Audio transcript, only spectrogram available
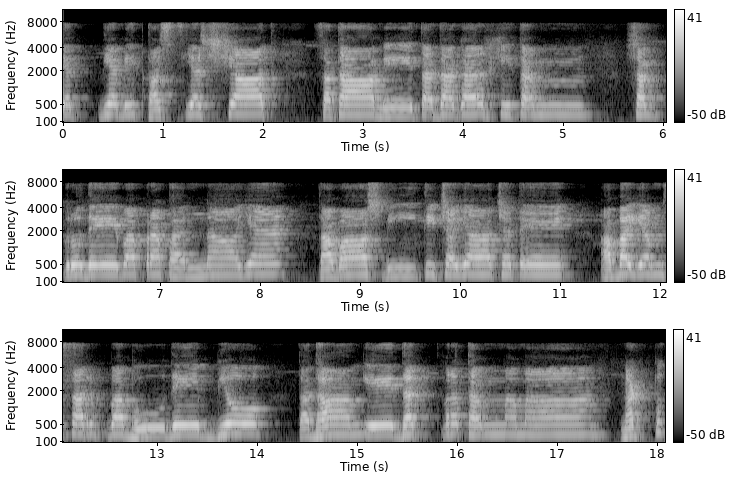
யத்யபி तस्य स्यात् सतामेतदगर्हितं ததகர்ஹிதம். சக்ருதேவ பிரபன்னாய தவாஸ்மீதி சயாச்சதே அபயம் சர்வபூதேபியோ ததாங்கே தத்விரதம் மமா. நட்பு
